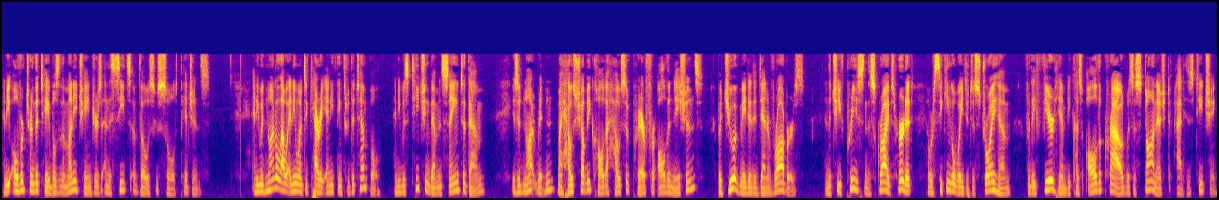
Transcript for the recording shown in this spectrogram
and he overturned the tables of the money changers and the seats of those who sold pigeons. And he would not allow anyone to carry anything through the temple. And he was teaching them and saying to them, is it not written, My house shall be called a house of prayer for all the nations? But you have made it a den of robbers. And the chief priests and the scribes heard it, and were seeking a way to destroy him, for they feared him, because all the crowd was astonished at his teaching.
